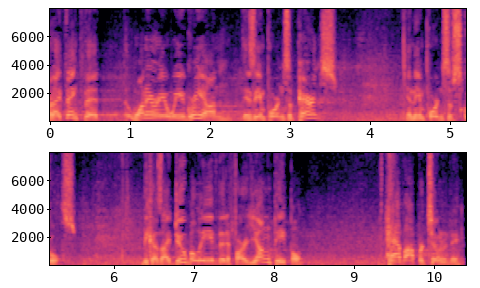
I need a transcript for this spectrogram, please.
But I think that one area we agree on is the importance of parents and the importance of schools. Because I do believe that if our young people have opportunity,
